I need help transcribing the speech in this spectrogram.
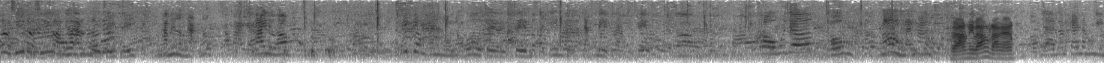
Từ xíu từ ngồi Chứ ăn thử xí xí. Ăn đi lần ngặt nó. Đây được không Ít trong ăn vô tiền tiền mà phải chi mà đặc biệt là một kêu. Thù quá chứ Không, có không em ăn. Rau này bán rau em. Dạ 5 cây 5 nghìn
